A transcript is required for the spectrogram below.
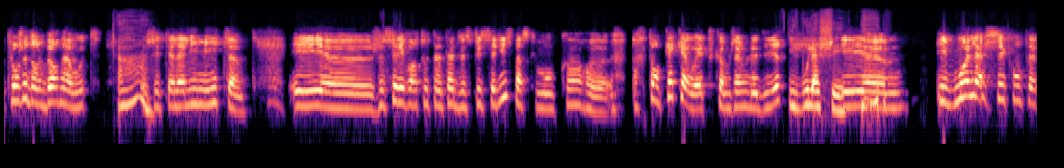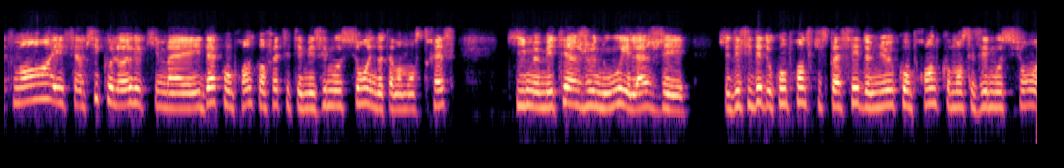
plonger dans le burn-out. Ah. J'étais à la limite et euh, je suis allée voir tout un tas de spécialistes parce que mon corps euh, partait en cacahuète, comme j'aime le dire. Il vous lâchait. Et m'ont lâché complètement et c'est un psychologue qui m'a aidé à comprendre qu'en fait c'était mes émotions et notamment mon stress qui me mettaient à genoux et là j'ai décidé de comprendre ce qui se passait, de mieux comprendre comment ces émotions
